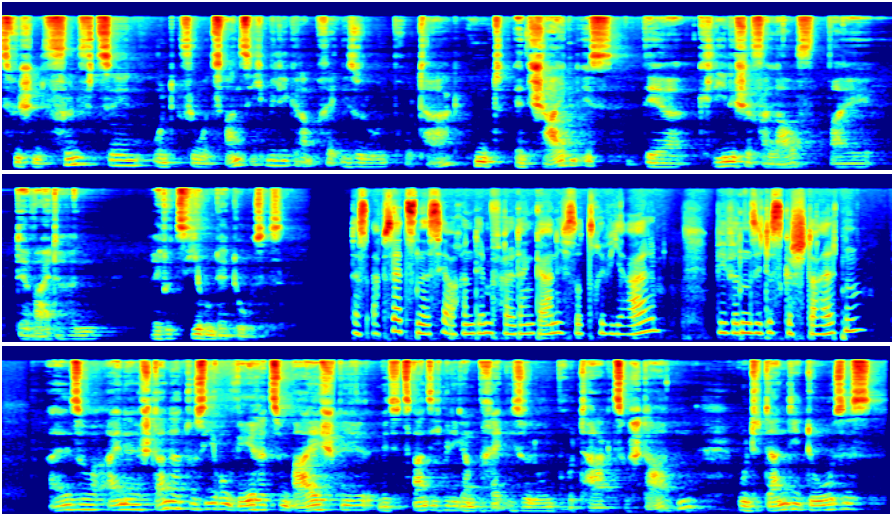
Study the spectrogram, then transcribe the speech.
zwischen 15 und 25 Milligramm Prednisolon pro Tag. Und entscheidend ist der klinische Verlauf bei der weiteren Reduzierung der Dosis. Das Absetzen ist ja auch in dem Fall dann gar nicht so trivial. Wie würden Sie das gestalten? Also eine Standarddosierung wäre zum Beispiel mit 20 Milligramm Prednisolon pro Tag zu starten und dann die Dosis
